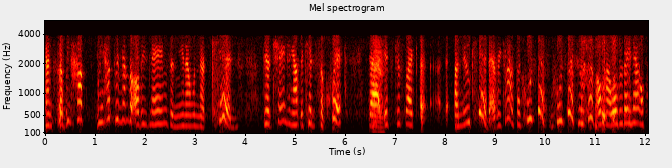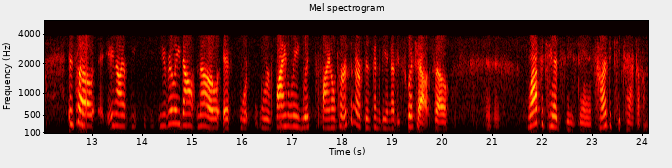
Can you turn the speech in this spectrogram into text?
And so we have we have to remember all these names, and you know when they're kids, they're changing out the kids so quick that Yeah. it's just like a, a new kid every time. It's like who's this? Who's this? Who's this? Oh, how old are they now? And so you know you really don't know if we're, we're finally with the final person or if there's going to be another switch out. So Mhm. lots of kids these days. Hard to keep track of them.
